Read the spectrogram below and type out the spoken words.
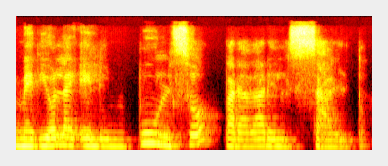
me dio el impulso para dar el salto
